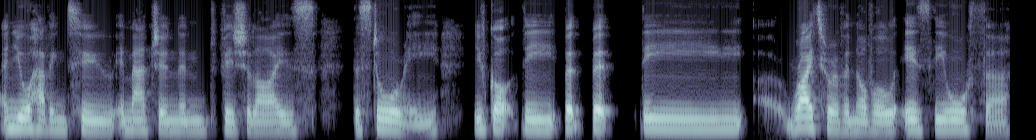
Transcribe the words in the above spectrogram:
and you're having to imagine and visualize the story you've got the but but the uh, writer of a novel is the author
